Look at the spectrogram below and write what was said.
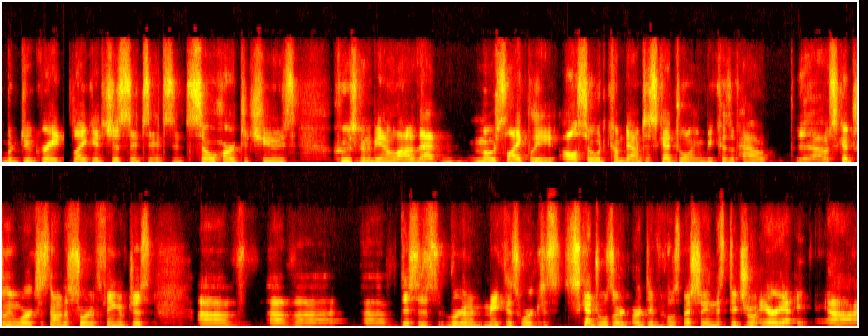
would do great. Like it's just it's it's it's so hard to choose who's going to be, and a lot of that most likely also would come down to scheduling because of how how scheduling works. It's not a sort of thing of just of of uh, this is we're going to make this work because schedules are, are difficult especially in this digital area uh,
